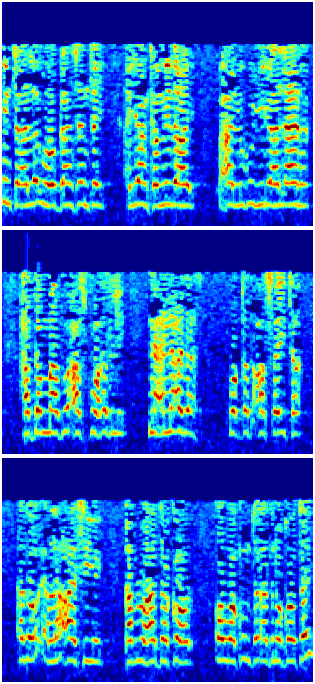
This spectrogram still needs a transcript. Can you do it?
إنت ألاو هقان سنتي أيان كمدهي وحلقوا يريها الآن حد ما دعسكو هذلي. نعنى ذا وقد عصيت. أدو الله عاسيي قبل هذا كور أو كنت أدنقوتي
